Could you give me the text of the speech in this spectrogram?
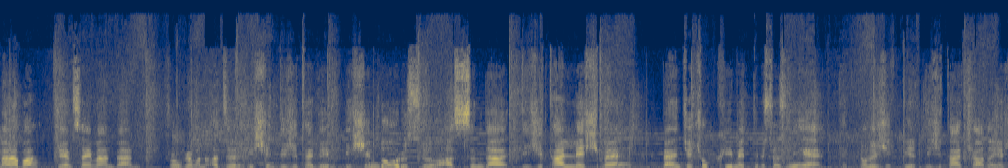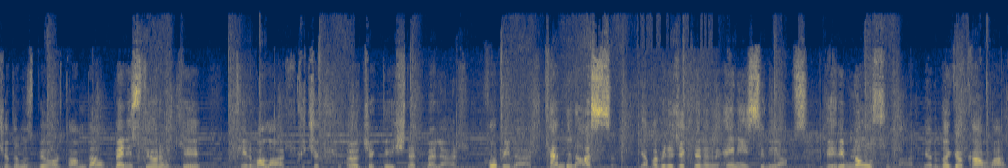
Merhaba, Cem Seymen ben. Programın adı İşin Dijitali. İşin doğrusu aslında dijitalleşme bence çok kıymetli bir söz. Niye? Teknolojik bir dijital çağda yaşadığımız bir ortamda ben istiyorum ki firmalar, küçük ölçekli işletmeler, kobiler kendini açsın. Yapabileceklerinin en iyisini yapsın. Verimli olsunlar. Yanımda Gökhan var.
